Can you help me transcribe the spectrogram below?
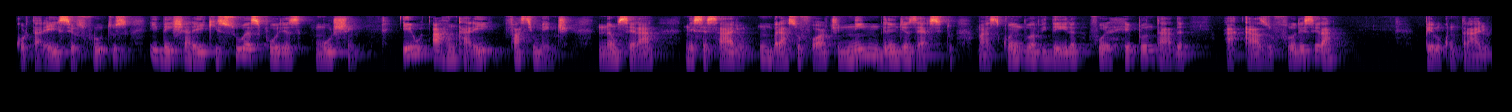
cortarei seus frutos e deixarei que suas folhas murchem. Eu arrancarei facilmente. Não será necessário um braço forte nem um grande exército, mas quando a videira for replantada, acaso florescerá? Pelo contrário,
